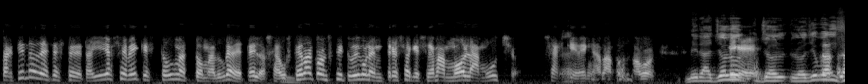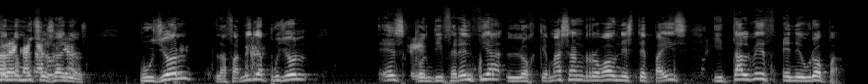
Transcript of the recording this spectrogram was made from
partiendo desde este detalle, ya se ve que es toda una tomadura de pelo. O sea, usted va a constituir una empresa que se llama Mola Mucho. O sea, que venga, va, por favor. Mira, yo lo, Mire, yo lo llevo lo- lo de diciendo muchos Cataluña- años. Puyol, la familia Puyol, es Sí. con diferencia los que más han robado en este país y tal vez en Europa.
